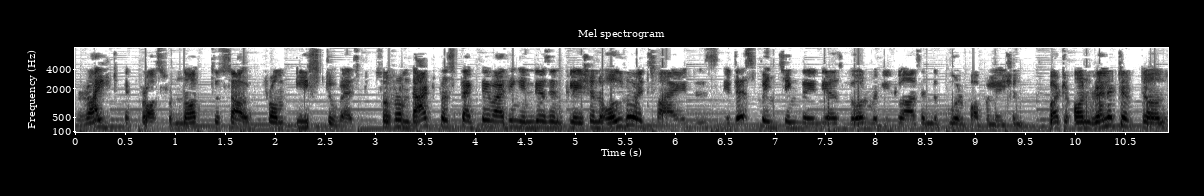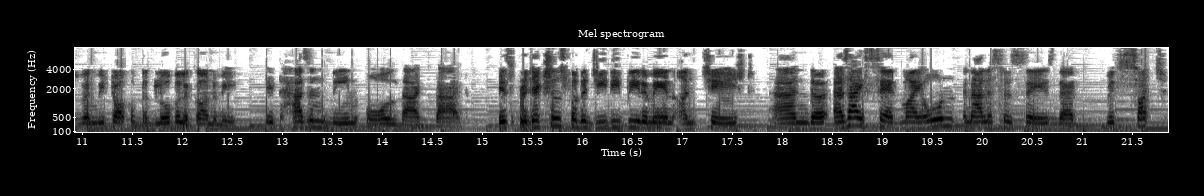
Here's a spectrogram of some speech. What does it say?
right across from north to south, from east to west. So from that perspective, I think India's inflation, although it's high, it is, it is pinching the India's lower middle class and the poor population. But on relative terms, when we talk of the global economy, it hasn't been all that bad. His projections for the GDP remain unchanged. And uh, as I said, my own analysis says that with such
